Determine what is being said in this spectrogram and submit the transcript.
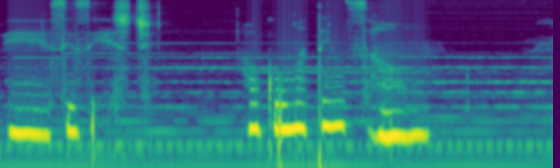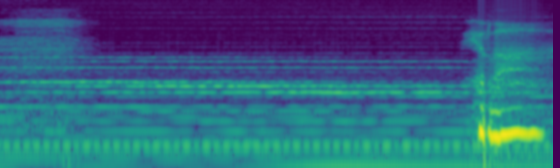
Vê se existe alguma tensão. Relaxe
